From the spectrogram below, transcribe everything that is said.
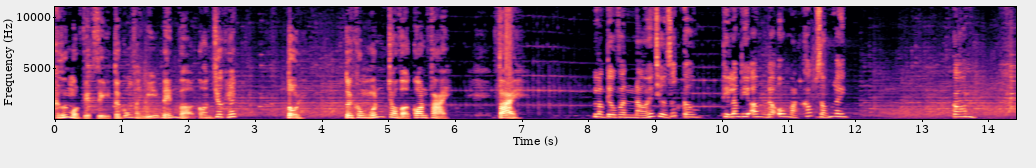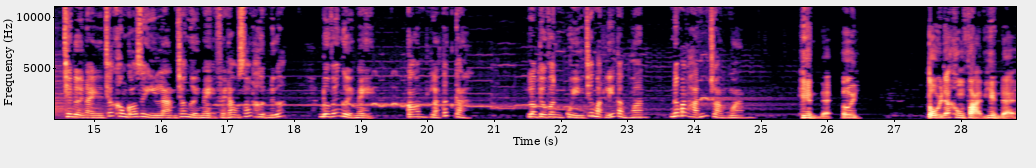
cứ một việc gì tôi cũng phải nghĩ đến vợ con trước hết. Tôi Tôi không muốn cho vợ con phải Phải. Long Tiêu Vân nói chưa dứt câu Thì Lâm Thi Âm đã ôm mặt khóc giống lên. Con Trên đời này chắc không có gì làm cho người mẹ phải đau xót hơn nữa. Đối với người mẹ Con là tất cả. Long Tiêu Vân quỳ trước mặt Lý Tẩm Hoan Nước mắt hắn tròn ngoàm Hiền đệ ơi Tôi đã không phải với hiền đệ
